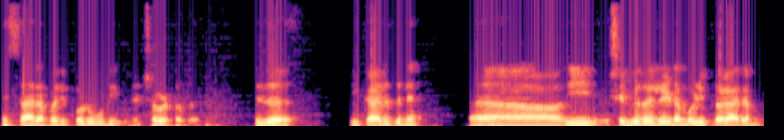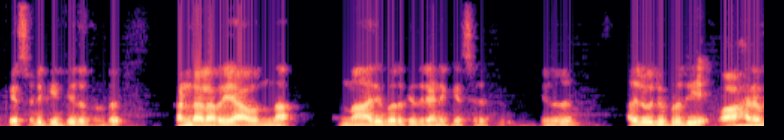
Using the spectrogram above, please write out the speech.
നിസ്സാര പരിക്കോടുകൂടി രക്ഷപ്പെട്ടത്. ഇത് ഈ കാര്യത്തിന് ഈ ഷബീർ അലിയുടെ മൊഴി പ്രകാരം കേസെടുക്കുകയും ചെയ്തിട്ടുണ്ട്. കണ്ടാൽ അറിയാവുന്ന നാല് പേർക്കെതിരെയാണ് കേസെടുത്തിരിക്കുന്നത്. അതിലൊരു പ്രതിയെ വാഹനം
